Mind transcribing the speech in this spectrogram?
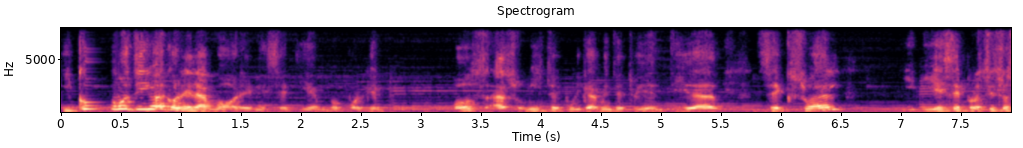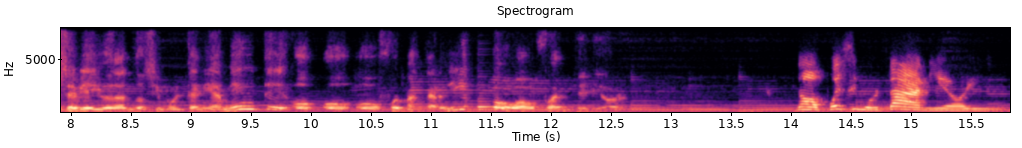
y, cómo te iba con el amor en ese tiempo, porque vos asumiste públicamente tu identidad sexual y, ese proceso se había ido dando simultáneamente o, fue más tardío o fue anterior? No, fue simultáneo y,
